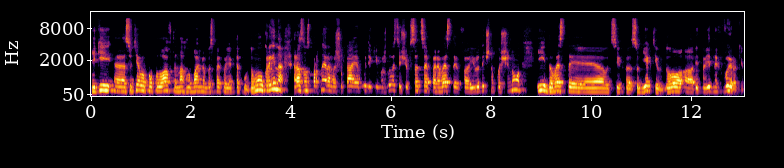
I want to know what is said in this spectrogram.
який е, суттєво попливав на глобальну безпеку як таку. Тому Україна разом з партнерами шукає будь-які можливості, щоб все це перевести в юридичну площину і довести е, цих суб'єктів до е, відповідних вироків.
